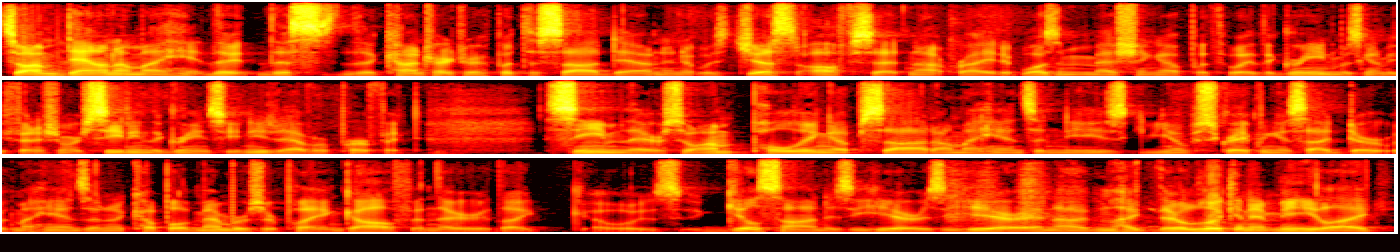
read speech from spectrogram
so I'm down on my. The this the contractor had put the sod down and it was just offset, not right. It wasn't meshing up with the way the green was going to be finished. And we're seeding the green, so you need to have a perfect seam there. So I'm pulling up sod on my hands and knees, you know, scraping aside dirt with my hands. And a couple of members are playing golf, and they're like, "Oh, is Gil Hanse? Is he here? Is he here?" And I'm like, they're looking at me like.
